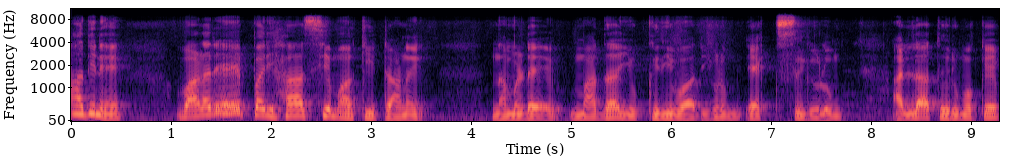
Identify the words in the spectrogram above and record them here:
അതിനെ വളരെ പരിഹാസ്യമാക്കിയിട്ടാണ് നമ്മളുടെ മതയുക്തിവാദികളും എക്സുകളും അല്ലാത്തവരുമൊക്കെ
